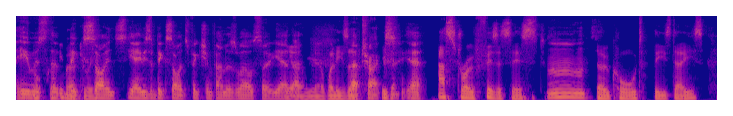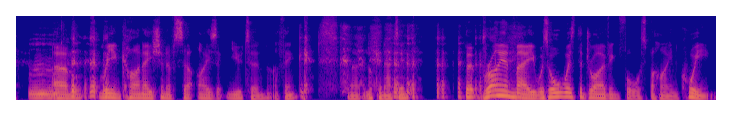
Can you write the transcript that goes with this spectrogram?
he was the big Mercury. science. Yeah, he was a big science fiction fan as well. So yeah, yeah, that yeah. Well, he's a tracks. he's an Yeah. astrophysicist, Mm, so called these days. mm. Um, reincarnation of Sir Isaac Newton, I think. uh, looking at him. But Brian May was always the driving force behind Queen.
